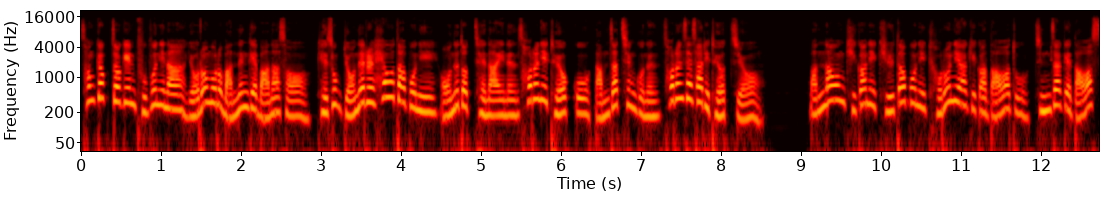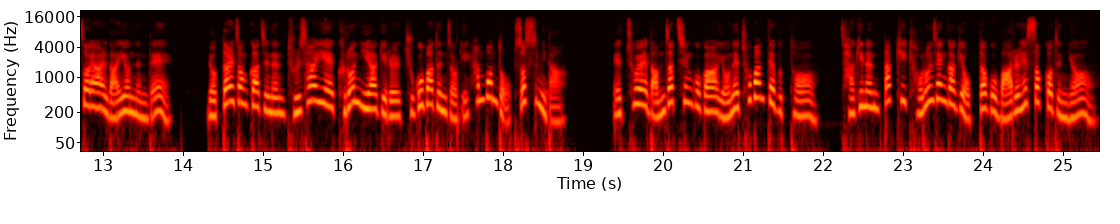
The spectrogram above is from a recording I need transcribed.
성격적인 부분이나 여러모로 맞는 게 많아서 계속 연애를 해오다 보니 어느덧 제 나이는 서른이 되었고 남자친구는 33살이 되었지요. 만나온 기간이 길다 보니 결혼 이야기가 나와도 진작에 나왔어야 할 나이였는데 몇 달 전까지는 둘 사이에 그런 이야기를 주고받은 적이 한 번도 없었습니다. 애초에 남자친구가 연애 초반 때부터 자기는 딱히 결혼 생각이 없다고 말을 했었거든요.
